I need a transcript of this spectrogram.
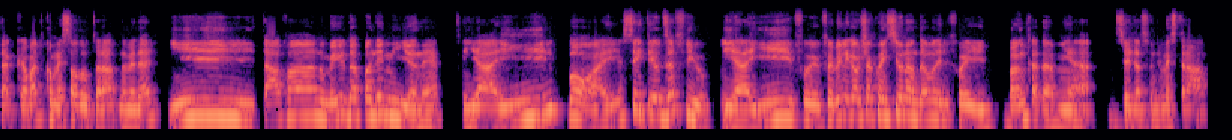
acabado de começar o doutorado, na verdade, e tava no meio da pandemia, né? E aí, bom, aí aceitei o desafio. E aí foi, foi bem legal. Eu já conheci o Nandão, ele foi banca da minha dissertação de mestrado.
